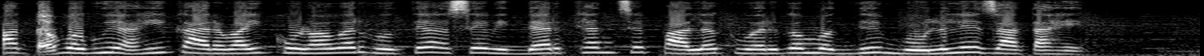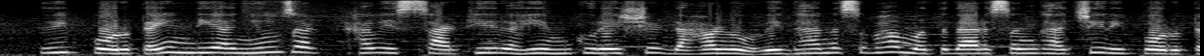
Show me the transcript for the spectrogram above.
आता बघूया ही कारवाई कोणावर होते असे विद्यार्थ्यांचे पालक वर्गमध्ये बोलले जात आहे. रिपोर्ट इंडिया न्यूज अठ्ठावीससाठी रहीम कुरेशी डहाणू विधानसभा मतदारसंघाची रिपोर्ट.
